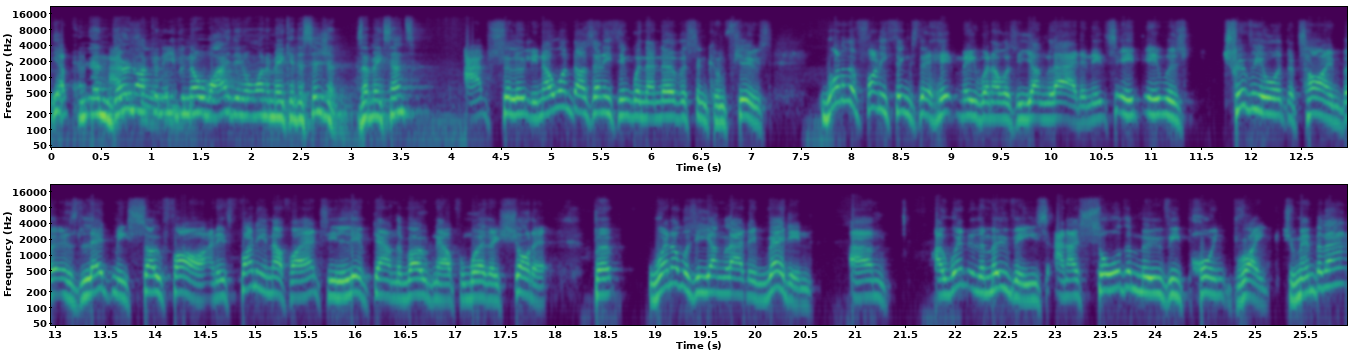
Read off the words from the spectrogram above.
Yep. And then they're Absolutely. not going to even know why they don't want to make a decision. Does that make sense? Absolutely. No one does anything when they're nervous and confused. One of the funny things that hit me when I was a young lad, and it's it, it was trivial at the time, but has led me so far. And it's funny enough, I actually live down the road now from where they shot it. But when I was a young lad in Reading, um, I went to the movies and I saw the movie Point Break. Do you remember that?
